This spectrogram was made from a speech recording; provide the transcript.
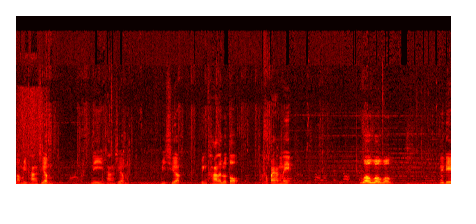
เรามีทางเชื่อม นี่ทางเชื่อม มีเชือกวิ่งทางนารูโตะแล้วก็ไปทางนี้ ว้าวว้าวดีดี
